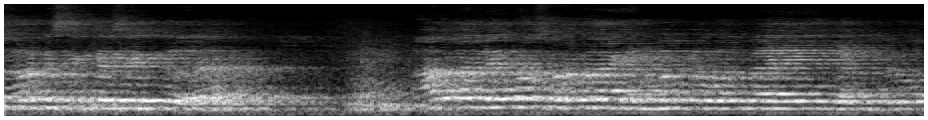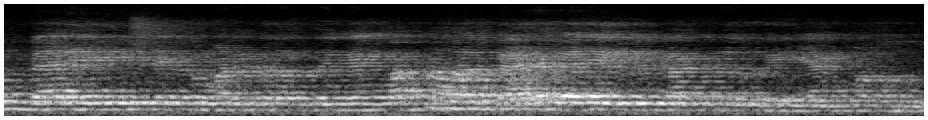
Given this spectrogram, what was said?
ಸ್ವರ್ಗ ಸಿಕ್ಕೇ ಸಿಗ್ತದ ಆದ್ರೆ ಅಲ್ಲೇನೋ ಸ್ವರ್ಗದಾಗ ಹೆಣ್ಮಕ್ಳು ಒಂದ್ ಬೇರೆ ಗಂಟರು ಒಂದ್ ಬೇರೆ ಈ ಶೇಖರ ಮಾಡಿರ್ತಾರಂತ ಹಿಂಗಾಗಿ ಮತ್ ನಾವ್ ಅಲ್ಲಿ ಬೇರೆ ಬೇರೆ ಇರ್ಬೇಕಾಗ್ತದಲ್ರಿ ಹೆಂಗ್ ಮಾಡೋದು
